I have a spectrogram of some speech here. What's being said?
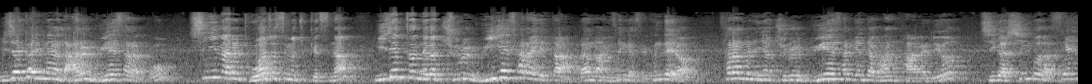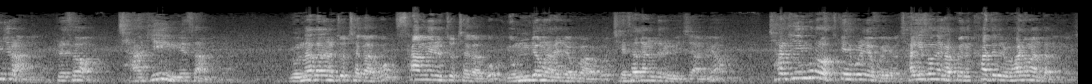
이제까지 내가 나를 위해 살았고 신이 나를 도와줬으면 좋겠으나 이제부터 내가 주를 위해 살아야겠다라는 마음이 생겼어요. 근데요. 사람들은요 주를 위해 살겠다고 한 다음에도요 지가 신보다 센 줄 압니다. 그래서 자기에 의해서 합니다. 요나단을 쫓아가고 사무엘을 쫓아가고 용병을 하려고 하고 제사장들을 의지하며 자기 힘으로 어떻게 해보려고 해요. 자기 손에 갖고 있는 카드들을 활용한다는 거죠.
